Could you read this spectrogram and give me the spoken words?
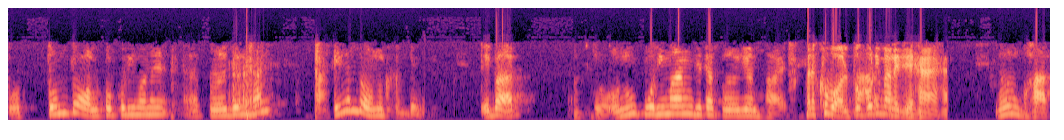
অত্যন্ত অল্প পরিমাণে প্রয়োজন হয় তাকেই আমরা অনুখাদ্য বলি। এবার অনু পরিমাণ যেটা প্রয়োজন হয় মানে খুব অল্প পরিমাণে যে হ্যাঁ হ্যাঁ। ধরুন ভাত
